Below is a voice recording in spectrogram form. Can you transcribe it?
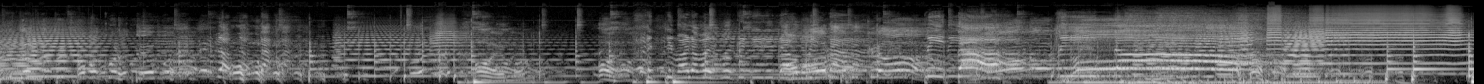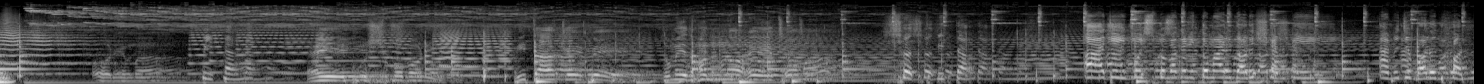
তুই ক্ষমা করে দেব। পিতা হয় মা একটি বার আমার মুখে টেনে দাও পিতা। পিতা পিতা। ওরে মা পিতা। এই পুষ্পবনে পিতাকে পেয়ে তুমি ধন্য হয়েছ সত্য পিতা আজ এই পুষ্প বাগানে তোমার দর্শন পেয়ে আমি যে বড় ধন্য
